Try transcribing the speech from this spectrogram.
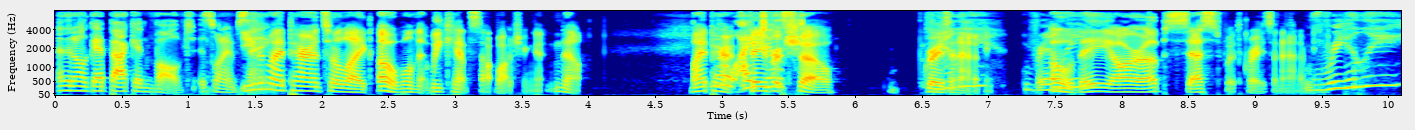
and then I'll get back involved. Is what I'm saying. Even my parents are like, "Oh, well, no, we can't stop watching it." No, my parent I favorite just- show, Grey's Really? Anatomy. Oh, they are obsessed with Grey's Anatomy. really?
